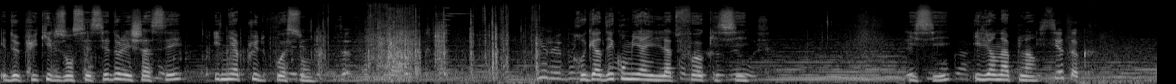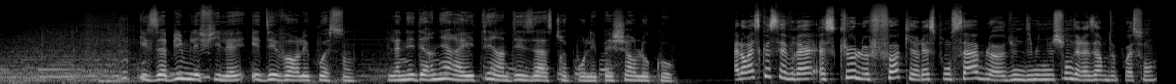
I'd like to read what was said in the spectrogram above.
Et depuis qu'ils ont cessé de les chasser, il n'y a plus de poissons. Regardez combien il y a de phoques ici. Ici, il y en a plein. Ils abîment les filets et dévorent les poissons. L'année dernière a été un désastre pour les pêcheurs locaux. Alors est-ce que c'est vrai? Est-ce que le phoque est responsable d'une diminution des réserves de poissons?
